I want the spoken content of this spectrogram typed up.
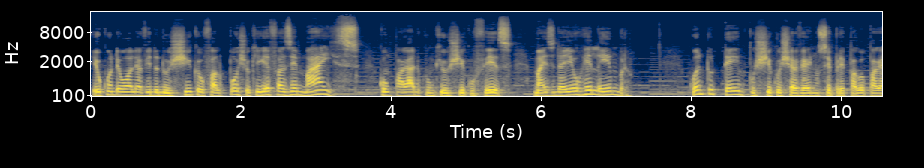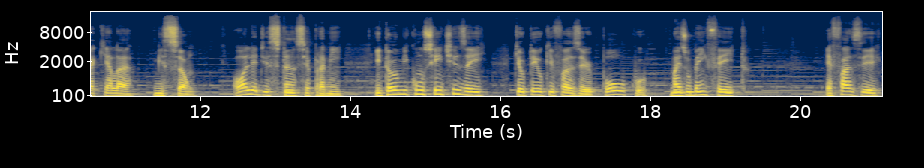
Eu, quando eu olho a vida do Chico, eu falo, poxa, eu queria fazer mais comparado com o que o Chico fez, mas daí eu relembro. Quanto tempo Chico Xavier não se preparou para aquela missão? Olha a distância para mim. Então eu me conscientizei que eu tenho que fazer pouco, mas o bem feito. É fazer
